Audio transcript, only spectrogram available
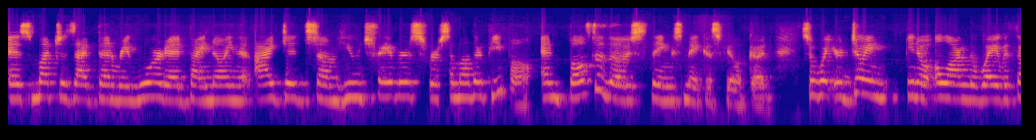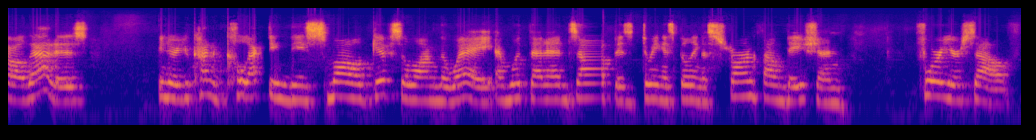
as much as I've been rewarded by knowing that I did some huge favors for some other people. And both of those things make us feel good. So what you're doing, you know, along the way with all that is, you know, you're kind of collecting these small gifts along the way. And what that ends up is doing is building a strong foundation for yourself.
